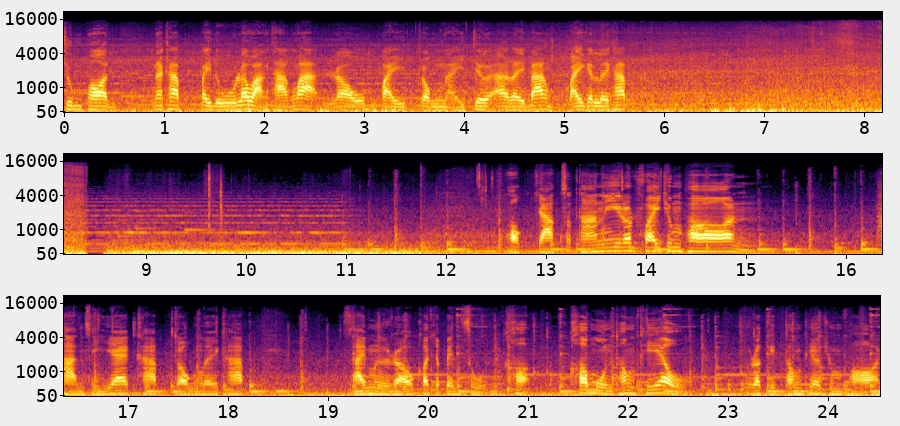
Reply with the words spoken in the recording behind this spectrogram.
ชุมพรนะครับ ไปดูระหว่างทางว่าเราไปตรงไหนเจออะไรบ้างไปกันเลยครับออกจากสถานีรถไฟชุมพร ผ่านสี่แยกครับ ตรงเลยครับ ซ้ายมือเราก็จะเป็นศูนย์ข้อข้อมูลท่องเที่ยวธุรกิจท่องเที่ยวชุมพร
